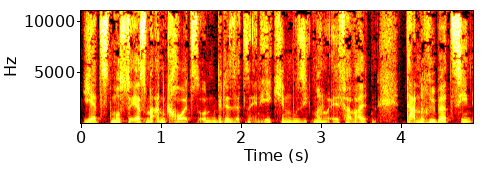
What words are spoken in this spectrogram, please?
Jetzt musst du erstmal ankreuzen unten bitte setzen, in Häkchen, Musik manuell verwalten. Dann rüberziehen.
